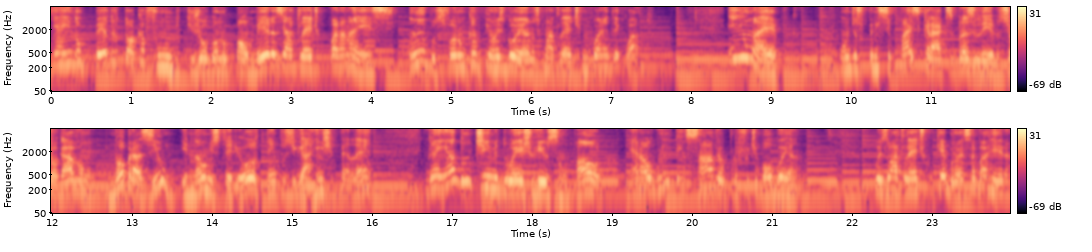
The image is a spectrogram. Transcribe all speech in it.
E ainda o Pedro Toca Fundo, que jogou no Palmeiras e Atlético Paranaense. Ambos foram campeões goianos com o Atlético em 44. Em uma época onde os principais craques brasileiros jogavam no Brasil e não no exterior, tempos de Garrincha e Pelé, ganhar de um time do eixo Rio-São Paulo era algo impensável para o futebol goiano, pois o Atlético quebrou essa barreira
